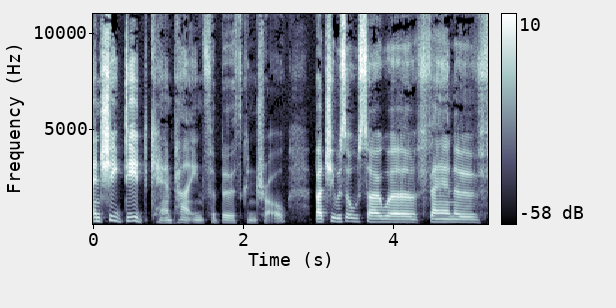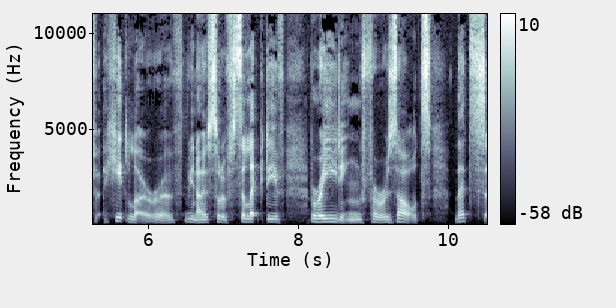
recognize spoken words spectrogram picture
And she did campaign for birth control, but she was also a fan of Hitler, of, you know, sort of selective breeding for results. That's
